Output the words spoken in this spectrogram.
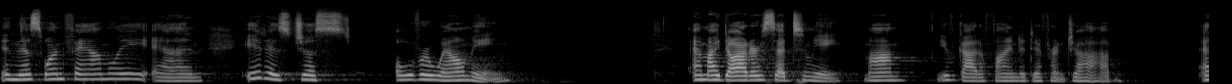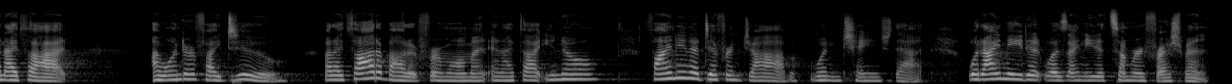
in this one family and it is just overwhelming. And my daughter said to me, "Mom, you've got to find a different job." And I thought, I wonder if I do. But I thought about it for a moment and I thought, you know, Finding a different job wouldn't change that. What I needed was I needed some refreshment.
